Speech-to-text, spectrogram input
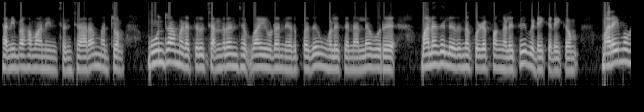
சனி பகவானின் சஞ்சாரம் மற்றும் மூன்றாம் இடத்தில் சந்திரன் செவ்வாயுடன் இருப்பது உங்களுக்கு நல்ல ஒரு மனதில் இருந்த குழப்பங்களுக்கு விடை கிடைக்கும். மறைமுக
